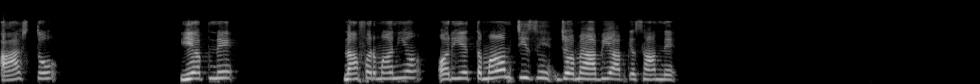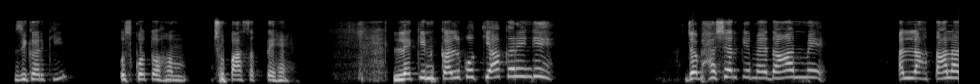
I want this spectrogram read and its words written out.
آج تو یہ اپنے نافرمانیاں اور یہ تمام چیزیں جو میں ابھی آپ کے سامنے ذکر کی، اس کو تو ہم چھپا سکتے ہیں۔ لیکن کل کو کیا کریں گے؟ جب حشر کے میدان میں اللہ تعالیٰ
